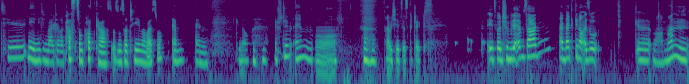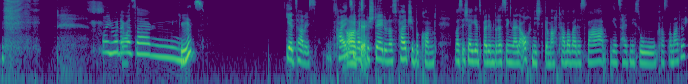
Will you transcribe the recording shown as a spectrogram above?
Tipp, nee, nicht ein weiterer Tipp. passt zum Podcast, ist unser Thema, weißt du? Ähm, M, genau. Ja, Stimmt, M. Oh. Habe ich jetzt erst gecheckt. Jetzt wollte ich schon wieder M sagen. Ein weit, genau, also, äh, oh Mann. Oh, ich wollte irgendwas sagen. geht's? Jetzt habe ich es. Falls ihr was Okay. bestellt und das Falsche bekommt, was ich ja jetzt bei dem Dressing leider auch nicht gemacht habe, weil das war jetzt halt nicht so krass dramatisch.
